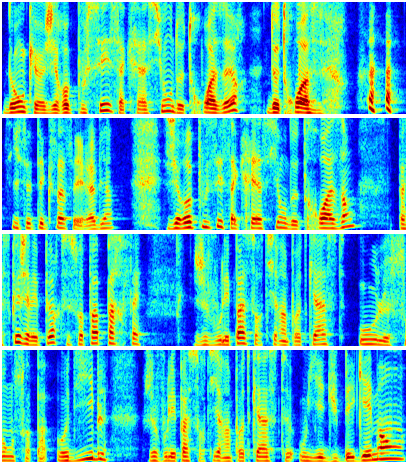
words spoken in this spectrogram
Donc j'ai repoussé sa création de trois heures, de trois heures, si c'était que ça, ça irait bien. J'ai repoussé sa création de 3 ans parce que j'avais peur que ce soit pas parfait. Je voulais pas sortir un podcast où le son soit pas audible, je voulais pas sortir un podcast où il y ait du bégaiement,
